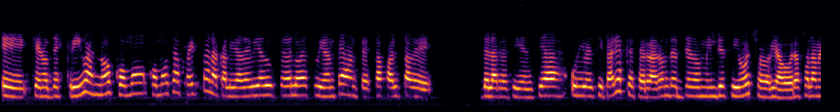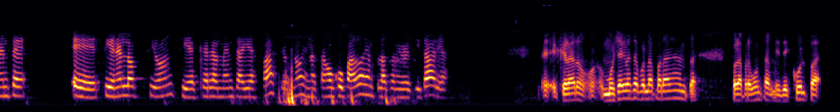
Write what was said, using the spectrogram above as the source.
eh, que nos describas, ¿no? Cómo, ¿Cómo se afecta la calidad de vida de ustedes, los estudiantes, ante esta falta de, de las residencias universitarias que cerraron desde 2018 y ahora solamente eh, tienen la opción si es que realmente hay espacios, ¿no? Y no están ocupados en plaza universitaria. claro, muchas gracias por la pregunta. Por la pregunta, mi disculpa.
